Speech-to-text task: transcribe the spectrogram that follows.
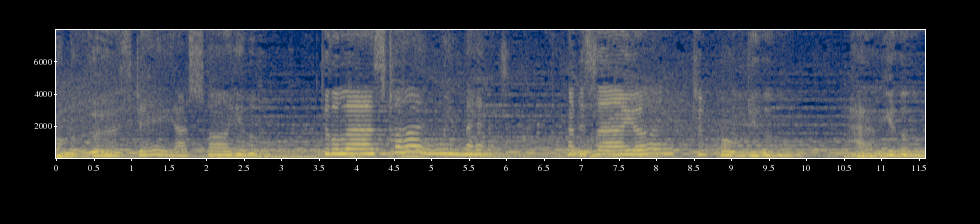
From the first day I saw you to the last time we met, I've desired to hold you, have you,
